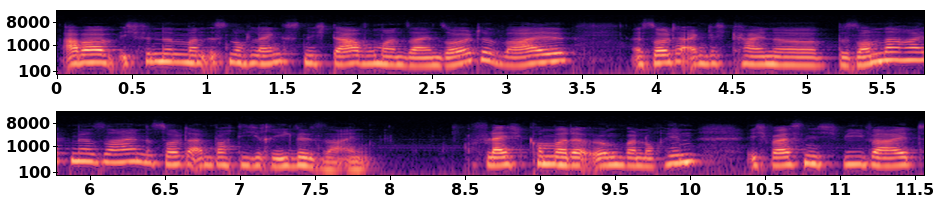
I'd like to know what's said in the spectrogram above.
Aber ich finde, man ist noch längst nicht da, wo man sein sollte, weil es sollte eigentlich keine Besonderheit mehr sein. Es sollte einfach die Regel sein. Vielleicht kommen wir da irgendwann noch hin. Ich weiß nicht, wie weit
